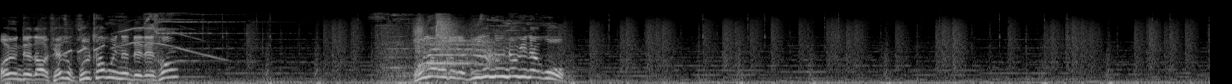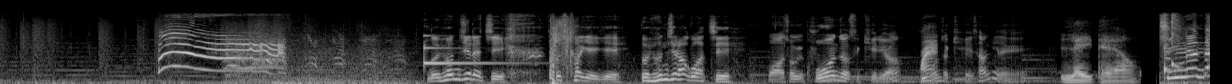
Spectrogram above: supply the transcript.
아니 근데 나 계속 불타고 있는데 내 성? 뭐냐고 저거. 무슨 능력이냐고. 너 현질했지? 솔직하게 얘기해. 너 현질하고 왔지? 와 저게 구원자 스킬이야? 구원자 개사기네 Later. 죽는다!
